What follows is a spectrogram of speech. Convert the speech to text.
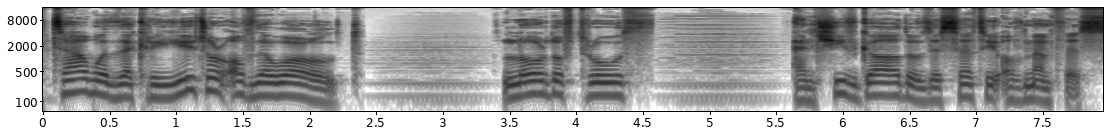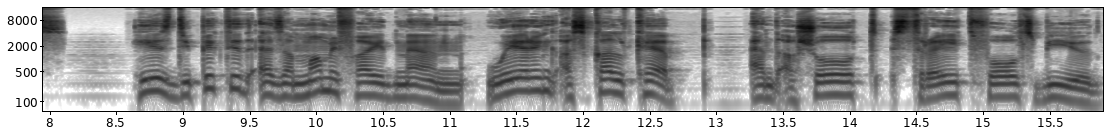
Ptah was the creator of the world, Lord of truth, and chief god of the city of Memphis. He is depicted as a mummified man wearing a skull cap and a short, straight, false beard,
